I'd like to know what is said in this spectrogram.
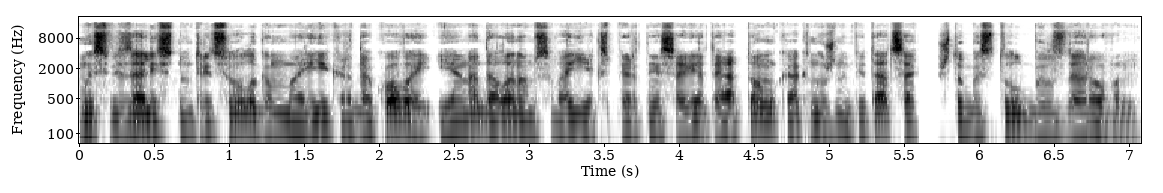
Мы связались с нутрициологом Марией Кардаковой, и она дала нам свои экспертные советы о том, как нужно питаться, чтобы стул был здоровым.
